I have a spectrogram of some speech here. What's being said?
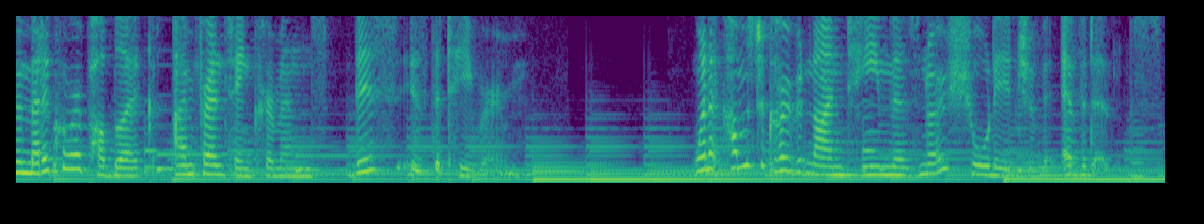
the Medical Republic, I'm Francine Crimmins. This is the Tea Room. When it comes to COVID 19, there's no shortage of evidence.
